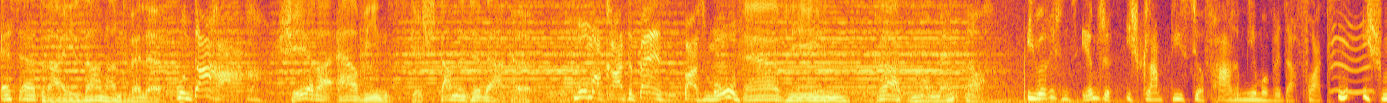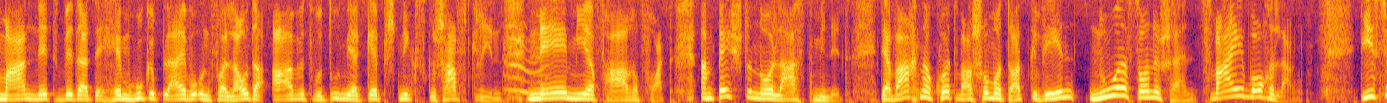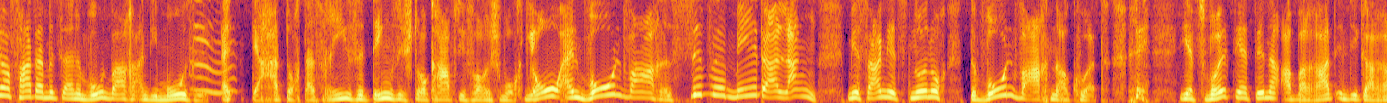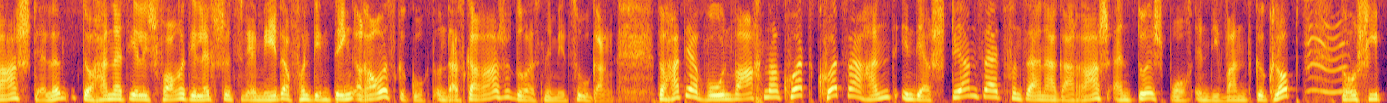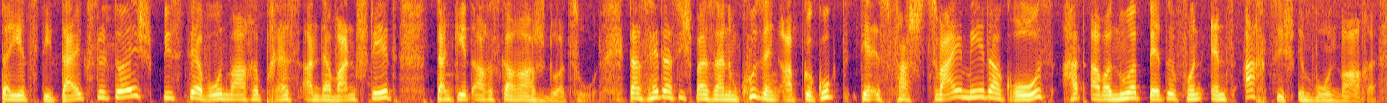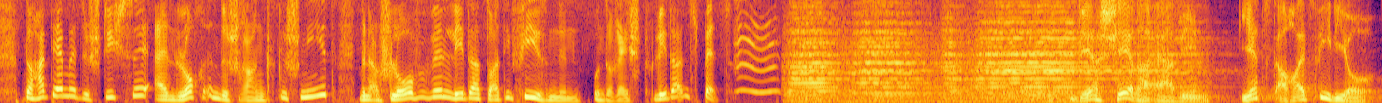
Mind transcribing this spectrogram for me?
SR3 Saarlandwelle. Und Dachach, Scherer Erwins gestammelte Werke. wo wir gerade beißen, pass mal auf. Erwin, grad einen Moment noch. Übrigens, Irmsche, ich glaub, dies Jahr fahren wir mal wieder fort. Ich mahn nicht wieder daheim hucke bleibe und vor lauter Arbeit, wo du mir gäbst, nix geschafft kriegen. Nee, mir fahre fort. Am besten nur last minute. Der Wagner Kurt war schon mal dort gewesen, nur Sonnenschein, zwei Wochen lang. Dies Jahr fahrt er mit seinem Wohnwagen an die Mosel. Äh, der hat doch das riese Ding sich doch die vorige Woche. Jo, ein Wohnwagen, sieben Meter lang. Wir sagen jetzt nur noch der Wohnwagner Kurt. Jetzt wollt der den Apparat in die Garage stellen. Da hat natürlich vorher die letzten zwei Meter von dem Ding rausgeguckt und das Garagentür ist mehr Zugang. Da hat der Wohnwagner Kurt kurzerhand in der Stirnseite von seiner Garage einen Durchbruch in die Wand gekloppt. Da schiebt er jetzt die Deichsel durch, bis der Wohnwagen Press an der Wand steht. Dann geht auch das Garagentor zu. Das hätte er sich bei seinem Cousin abgeguckt. Der ist fast zwei Meter groß, hat aber nur Bette von 1,80 im Wohnwagen. Da hat er mit der Stichsee ein Loch in den Schrank geschniet. Wenn er schlafen will, lädt er dort die Fiesen hin. Und recht lädt er ins Bett. Der Scherer Erwin. Jetzt auch als Video.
